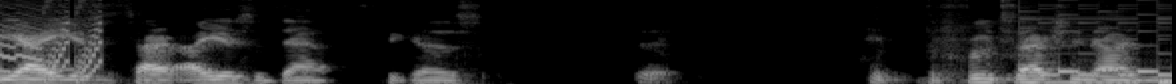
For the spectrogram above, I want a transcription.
Yeah, I use it. I, I use the depth because uh, it, the fruit's actually not even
